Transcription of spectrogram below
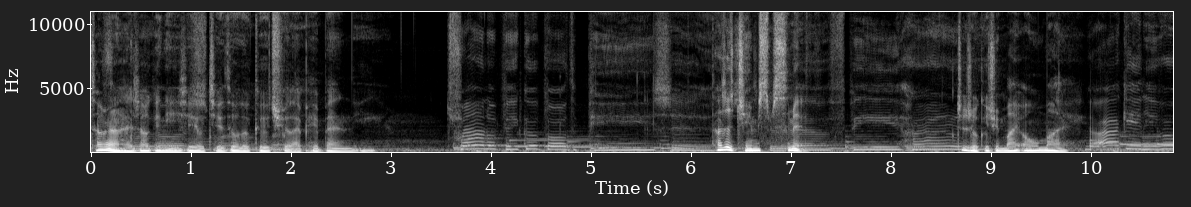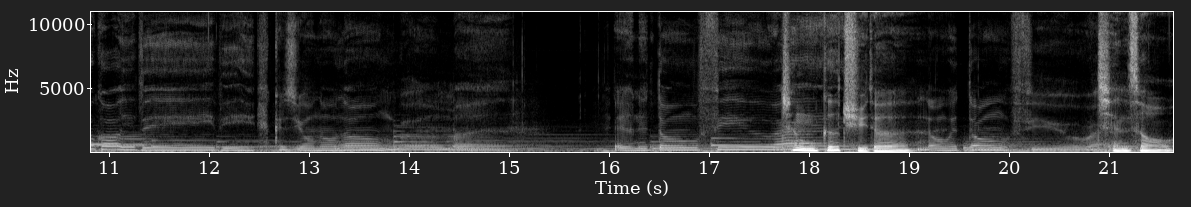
当然还是要给你一些有节奏的歌曲来陪伴你。他是 James Smith，这首歌曲《My Oh My》。趁歌曲的前奏，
